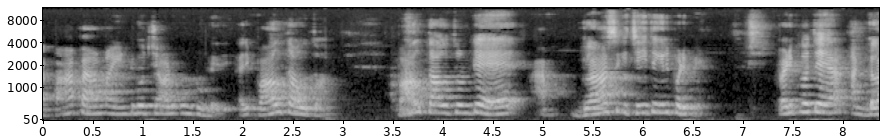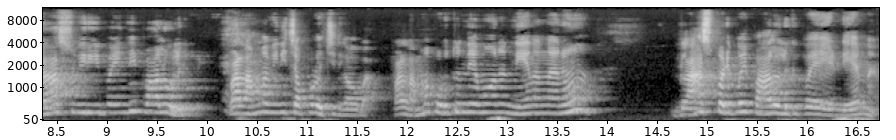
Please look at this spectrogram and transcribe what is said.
ఆ పాప మా ఇంటికి వచ్చి ఆడుకుంటుండేది. అది పాలు తాగుతాను పాలు తాగుతుంటే ఆ గ్లాసుకి చేయి తగిలి పడిపోయింది. పడిపోతే ఆ గ్లాసు విరిగిపోయింది పాలు ఒలిగిపోయింది వాళ్ళ అమ్మ విని చప్పుడు వచ్చింది కాబా వాళ్ళ అమ్మ కొడుతుందేమో అని నేనన్నాను. గ్లాస్ పడిపోయి పాలు ఒలికిపోయాయండి అన్న.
